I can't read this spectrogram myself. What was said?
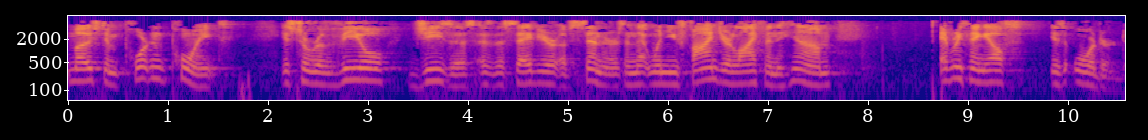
most important point is to reveal Jesus as the Savior of sinners, and that when you find your life in Him, everything else is ordered.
